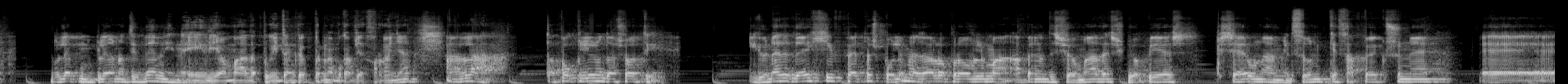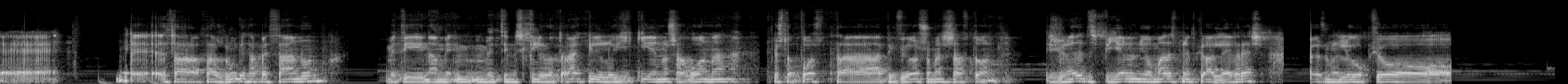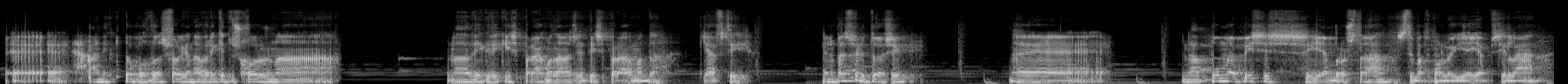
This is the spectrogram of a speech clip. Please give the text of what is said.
Βλέπουμε πλέον ότι δεν είναι η ίδια ομάδα που ήταν πριν από κάποια χρόνια. Αλλά θα πω κλείνοντας ότι η United έχει φέτος πολύ μεγάλο πρόβλημα απέναντι σε ομάδες οι οποίες ξέρουν να αμυνθούν και θα παίξουν ε, ε, θα, θα ζουν και θα πεθάνουν με την, αμυ- με την σκληροτράχυλη λογική ενός αγώνα και στο πώς θα επιβιώσουν μέσα σε αυτόν. Τις United τις πηγαίνουν οι ομάδες που είναι πιο αλέγρες, παίζουν λίγο πιο ε, ανοιχτό ποδόσφαιρο για να βρει και τους χώρους να, να διεκδικήσει πράγματα, να ζητήσει πράγματα για αυτή. Εν πάση περιπτώσει, ε, να πούμε επίσης για μπροστά στη βαθμολογία, για ψηλά,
